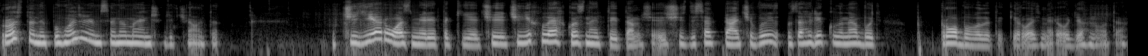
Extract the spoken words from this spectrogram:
Просто не погоджуємося на менше, дівчата. Чи є розміри такі, чи, чи їх легко знайти, там щ- 65, чи ви взагалі коли-небудь пробували такі розміри одягнути?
